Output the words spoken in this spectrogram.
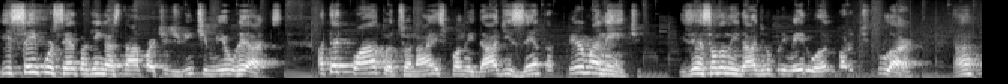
e 100% para quem gastar a partir de 20 mil reais. Até quatro adicionais com anuidade isenta permanente. Isenção da anuidade no primeiro ano para o titular. Tá?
